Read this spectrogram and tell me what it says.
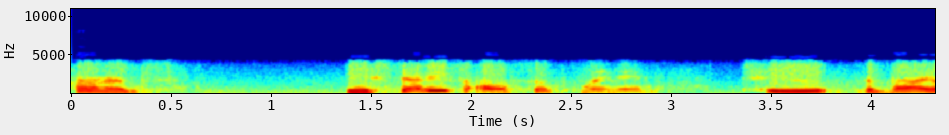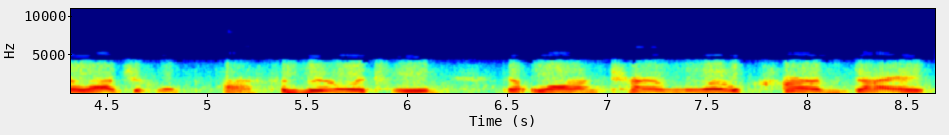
carbs. These studies also pointed to the biological possibility that long term low carb diets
